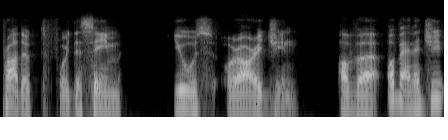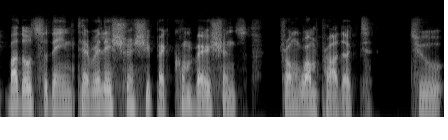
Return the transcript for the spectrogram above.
product for the same use or origin of, of energy, but also the interrelationship and conversions from one product to,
